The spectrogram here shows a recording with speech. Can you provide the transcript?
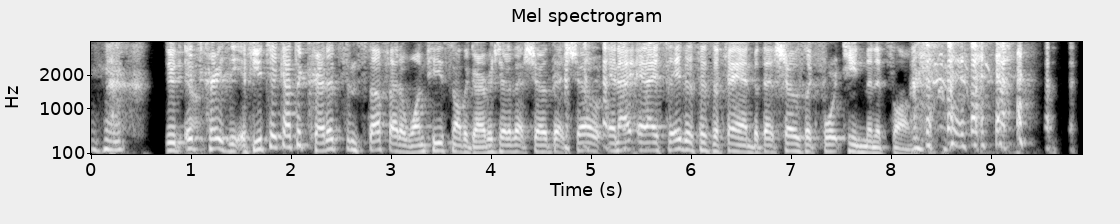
Mhm. Dude, it's crazy. If you take out the credits and stuff out of One Piece and all the garbage out of that show, that show, and I and I say this as a fan, but that show's like 14 minutes long.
